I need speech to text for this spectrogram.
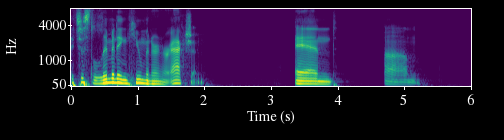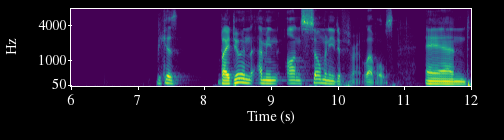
It's just limiting human interaction. And um because by doing I mean on so many different levels. And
